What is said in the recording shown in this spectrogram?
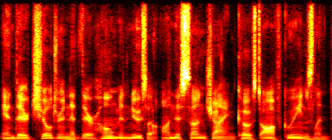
and their children at their home in Noosa on the Sunshine Coast off Queensland.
